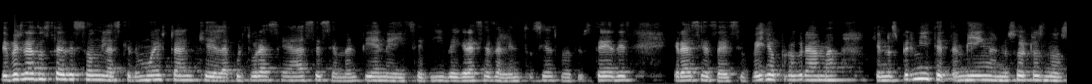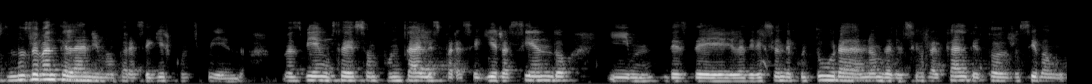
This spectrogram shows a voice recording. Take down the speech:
de verdad ustedes son las que demuestran que la cultura se hace, se mantiene y se vive gracias al entusiasmo de ustedes, gracias a ese bello programa que nos permite también a nosotros, nos, nos levante el ánimo para seguir construyendo. Más bien, ustedes son puntales para seguir haciendo y desde la Dirección de Cultura, a nombre del señor alcalde, todos reciban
